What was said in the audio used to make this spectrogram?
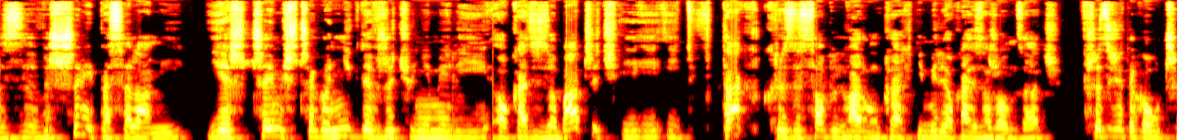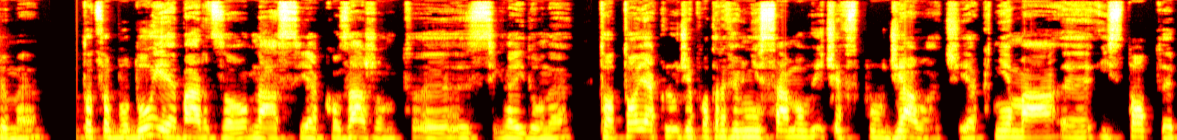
z wyższymi PESEL-ami, jest czymś, czego nigdy w życiu nie mieli okazji zobaczyć i, i, i w tak kryzysowych warunkach nie mieli okazji zarządzać. Wszyscy się tego uczymy. To, co buduje bardzo nas jako zarząd y, Signal Iduny, to to, jak ludzie potrafią niesamowicie współdziałać, jak nie ma y, istoty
